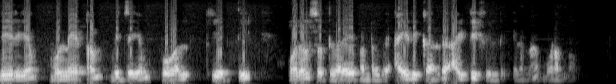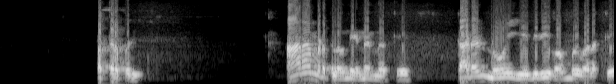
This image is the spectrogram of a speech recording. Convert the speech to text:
வீரியம் முன்னேற்றம் விஜயம் புகழ் கீர்த்தி முதல் சொத்து வரைய பண்றது. ஐடி கார்டு ஐடி ஃபீல்டு இதெல்லாம் மூணாம் பாவம் பத்திரப்பதிவு. ஆறாம் இடத்துல வந்து என்னென்ன இருக்கு? கடன் நோய் எதிரி வம்பு வழக்கு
